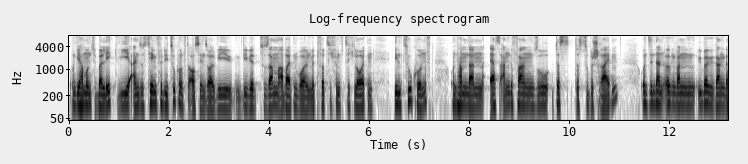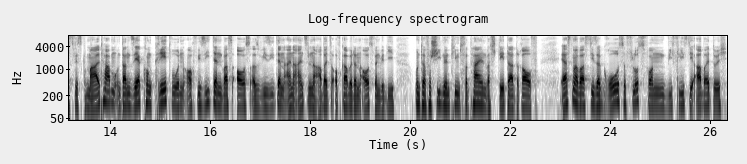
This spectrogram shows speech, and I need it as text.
und wir haben uns überlegt, wie ein System für die Zukunft aussehen soll, wie, wie wir zusammenarbeiten wollen mit 40, 50 Leuten in Zukunft und haben dann erst angefangen, so das, das zu beschreiben und sind dann irgendwann übergegangen, dass wir es gemalt haben und dann sehr konkret wurden auch, wie sieht denn was aus? Also wie sieht denn eine einzelne Arbeitsaufgabe dann aus, wenn wir die unter verschiedenen Teams verteilen? Was steht da drauf? Erstmal war es dieser große Fluss von, wie fließt die Arbeit durch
